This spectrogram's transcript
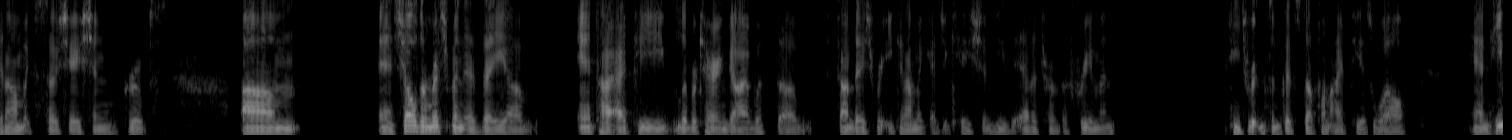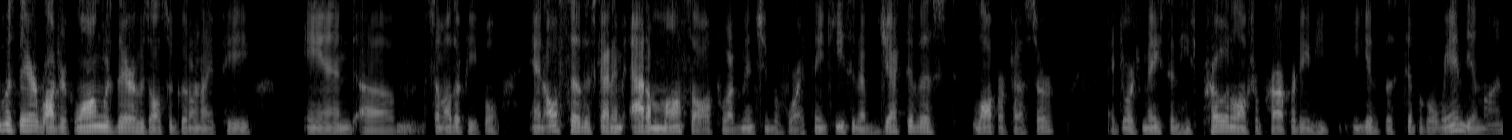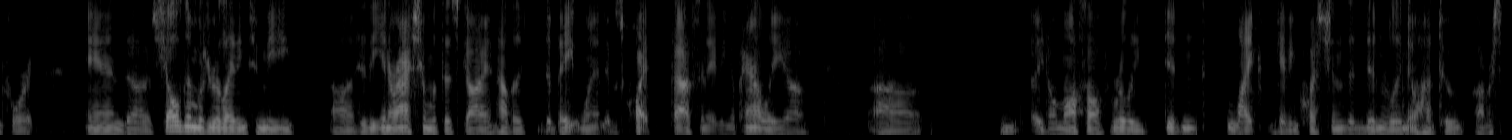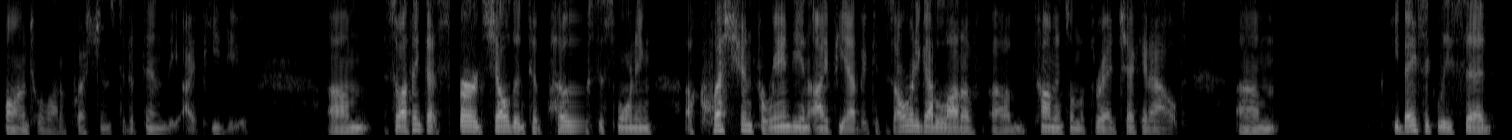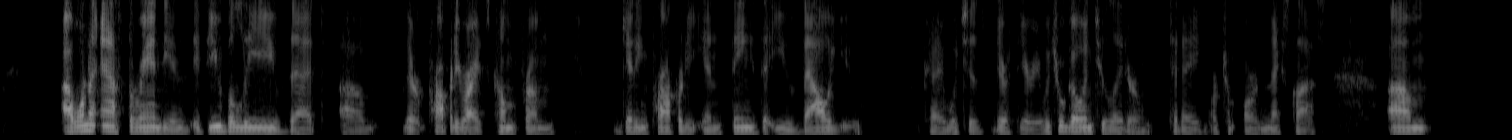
Economics Association groups. Um, and Sheldon Richman is a um, anti-IP libertarian guy with the Foundation for Economic Education. He's the editor of the Freeman. He's written some good stuff on IP as well. And he was there. Roderick Long was there, who's also good on IP, and um, some other people. And also this guy named Adam Mossoff, who I've mentioned before. I think he's an objectivist law professor at George Mason. He's pro intellectual property, and he he gives this typical Randian line for it. And uh, Sheldon was relating to me uh, to the interaction with this guy and how the debate went. It was quite fascinating. Apparently, uh, uh, you know, Mossoff really didn't like getting questions and didn't really know how to uh, respond to a lot of questions to defend the IP view. Um, so I think that spurred Sheldon to post this morning a question for Randian IP advocates. It's already got a lot of um, comments on the thread. Check it out. Um, he basically said, I want to ask the Randians if you believe that um, their property rights come from getting property in things that you value, okay, which is their theory, which we'll go into later today or, or next class. Um,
